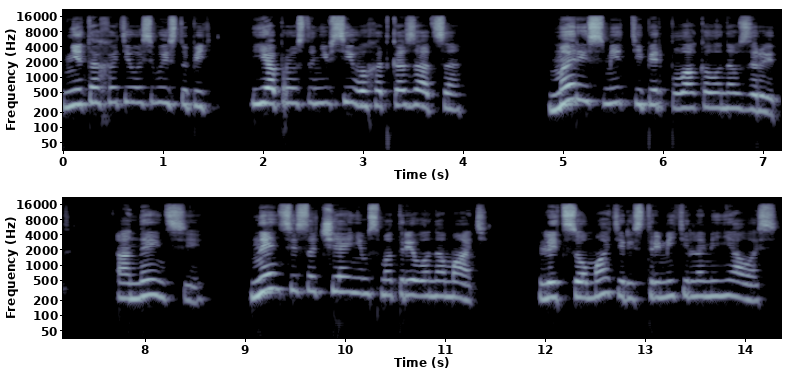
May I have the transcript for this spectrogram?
мне так хотелось выступить. Я просто не в силах отказаться. Мэри Смит теперь плакала на взрыд. А Нэнси... Нэнси с отчаянием смотрела на мать. Лицо матери стремительно менялось.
